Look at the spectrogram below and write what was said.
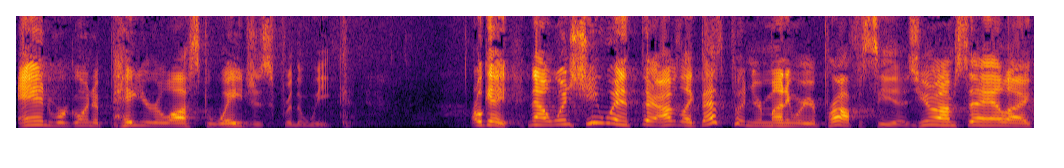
and we're going to pay your lost wages for the week. Okay, now when she went there, I was like, that's putting your money where your prophecy is. You know what I'm saying? Like,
